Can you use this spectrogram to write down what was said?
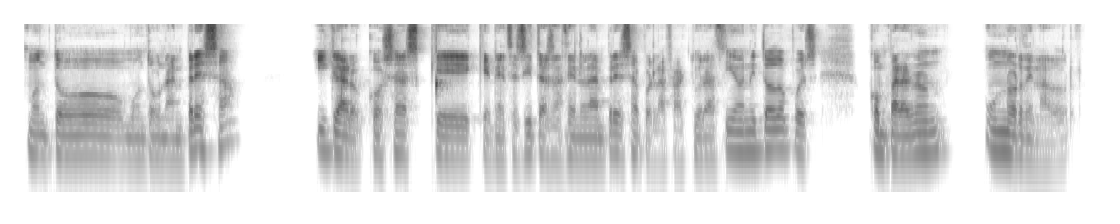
montó, montó una empresa y claro, cosas que, que, necesitas hacer en la empresa, pues la facturación y todo, pues compraron un ordenador.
